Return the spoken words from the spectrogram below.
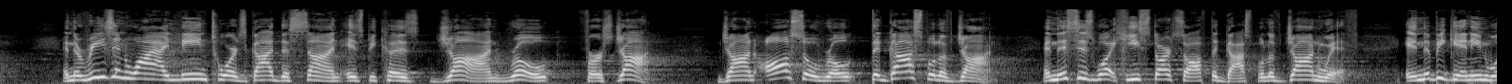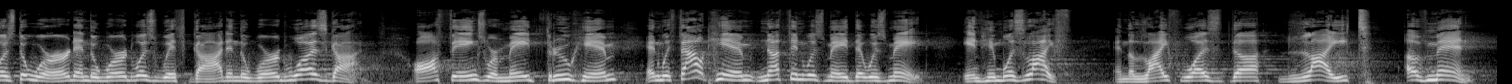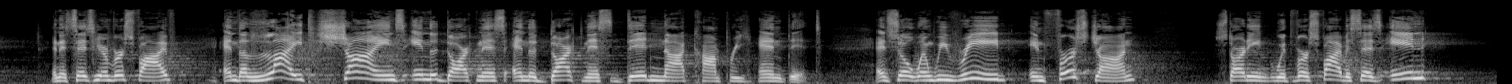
And the reason why I lean towards God the Son is because John wrote First John. John also wrote the Gospel of John. And this is what he starts off the Gospel of John with. In the beginning was the Word, and the Word was with God, and the Word was God. All things were made through him, and without him nothing was made that was made. In him was life, and the life was the light of men. And it says here in verse 5, and the light shines in the darkness, and the darkness did not comprehend it. And so when we read in First John, starting with verse 5, it says, In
